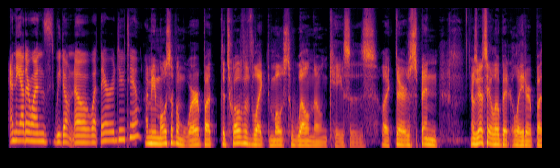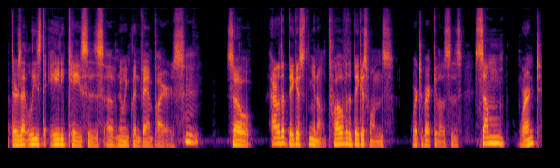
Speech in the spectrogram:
And the other ones we don't know what they were due to. I mean, most of them were, but the 12 of like the most well known cases, like there's been, I was going to say a little bit later, but there's at least 80 cases of New England vampires. Mm. So out of the biggest, you know, 12 of the biggest ones were tuberculosis. Some weren't,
